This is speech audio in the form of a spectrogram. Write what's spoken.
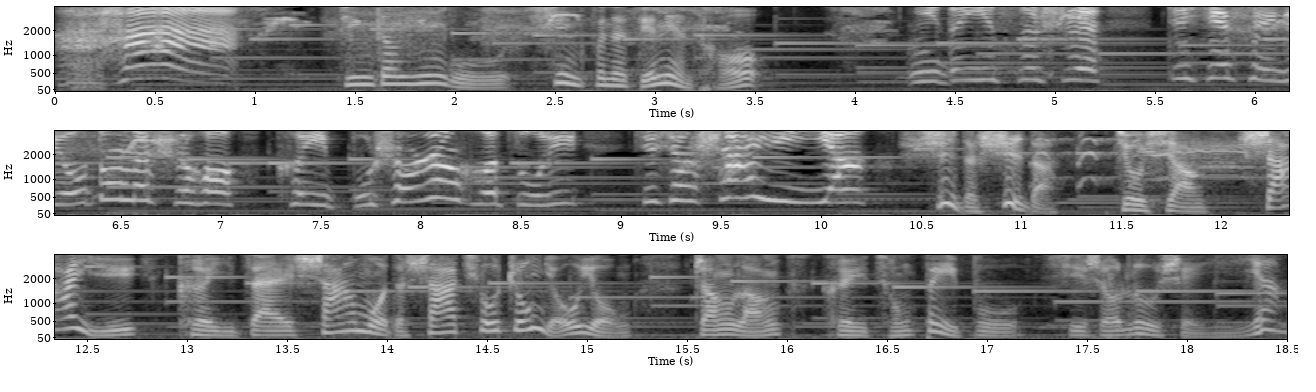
啊哈！金刚鹦鹉兴奋地点点头。你的意思是？这些水流动的时候可以不受任何阻力，就像鲨鱼一样。是的，是的，就像鲨鱼可以在沙漠的沙丘中游泳，蟑螂可以从背部吸收露水一样。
